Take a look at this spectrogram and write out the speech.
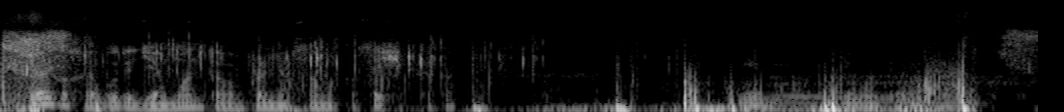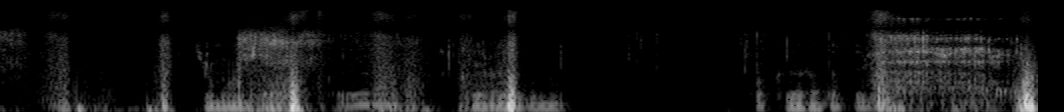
Це хай буде діамантова броня, сама класична така. І діамантова броня. Діамантова сокира. Сокира, я буду. Сокира, так і буде.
